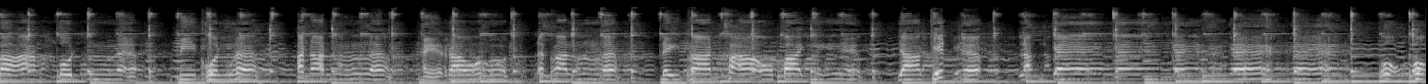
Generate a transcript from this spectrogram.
ตั้งบุญแล้วมีคนแล้วอนันแล้วให้เราและท่านแล้วได้ทานข้าวไป อย่าคิด lắng nghe nghe nghe nghe nghe ô ô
